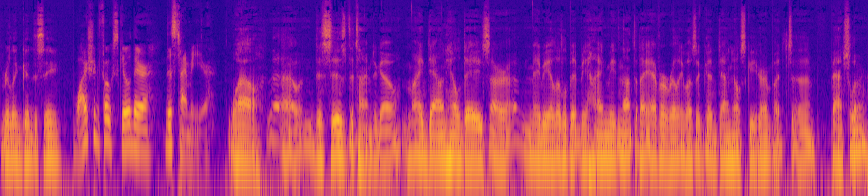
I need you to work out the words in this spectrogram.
really good to see. Why should folks go there this time of year? Wow, uh, this is the time to go. My downhill days are maybe a little bit behind me. Not that I ever really was a good downhill skier, but uh, bachelor,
